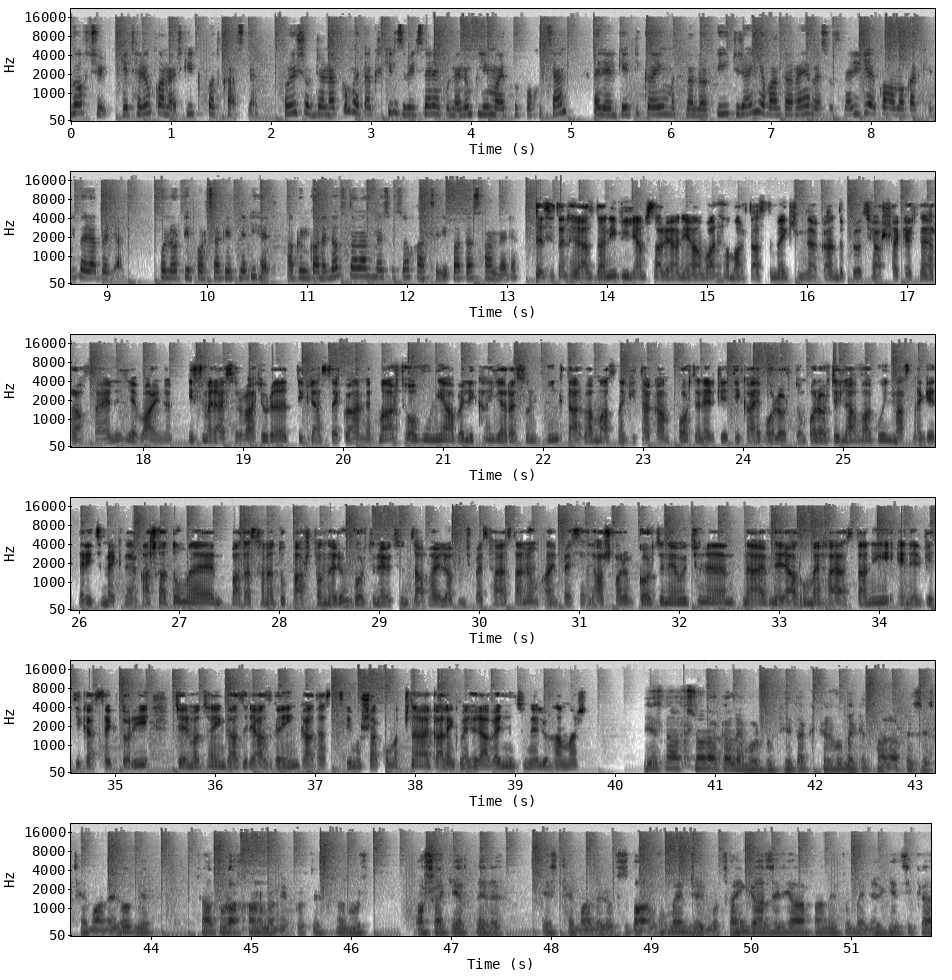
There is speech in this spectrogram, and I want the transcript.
Ողջույն, եթերում կանաչ գիկ ոդքասթն է, որի շրջանակում հետաքրքիր զրույցներ ենք ունենում կլիմայի փոփոխության, էներգետիկայի, մթնոլորտի, ջրային եւ անտառային ռեսուրսների էկոհամակարգերի վերաբերյալ ոլորտի փորձագետների հետ, ակնկալելով ստանալ մեզ հուսող հարցերի պատասխանները։ Ձեզ հետ են Հրազդանի Վիլյամ Սարոյանի անվան համար 11 հիմնական դպրոցի աշակերտներ Ռաֆայելը եւ Արինեն։ Իսկ մեր այսօրվա հյուրը Տիգրան Սեկոյանն է։ Մարդ ով ունի ավելի քան 35 տարվա մասնագիտական փորձ էներգետիկայի ոլորտում, ոլորտի լավագույն մասնագետներից մեկն է։ Աշխատում է պատասխանատու պաշտոններում գործունեություն ծավալելով ինչպես Հայաստանում, այնպես էլ աշխարհում։ Գործունեությունը նաեւ ներառում է Հայաստանի էներգետիկա սեկտորի ջերմոցային գազերի ազգային կադաստրի մշակումը։ Շնորհակալ ենք մեր հրավերն ընդունելու համար։ Ես նախ շնորհակալ եմ, որ դուք հետաքրքրվում եք ընդհանրապես այս թեմաներով եւ շատ ուրախանում եմ, երբ որ տեսնում որ աշակերտները այս թեմաներով զբաղվում են, ջերմոցային գազերի արտանետում, էներգետիկա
